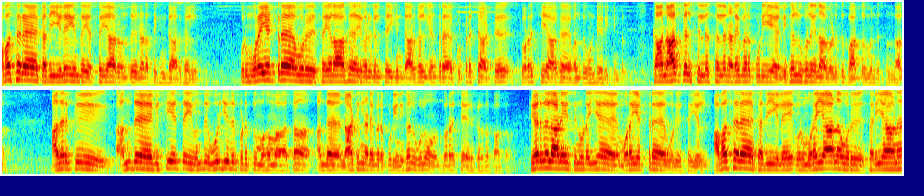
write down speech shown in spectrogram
அவசர கதியிலே இந்த எஸ்ஐஆர் வந்து நடத்துகின்றார்கள். ஒரு முறையற்ற ஒரு செயலாக இவர்கள் செய்கின்றார்கள் என்ற குற்றச்சாட்டு தொடர்ச்சியாக வந்து கொண்டே இருக்கின்றது. கா நாட்கள் செல்ல செல்ல நடைபெறக்கூடிய நிகழ்வுகளை நாம் எடுத்து பார்த்தோம் என்று சொன்னால் அதற்கு அந்த விஷயத்தை வந்து ஊர்ஜிதப்படுத்தும் முகமாகத்தான் அந்த நாட்டில் நடைபெறக்கூடிய நிகழ்வுகளும் தொடர்ச்சியாக இருக்கிறத பார்க்குறோம். தேர்தல் ஆணையத்தினுடைய முறையற்ற ஒரு செயல் அவசர கதியிலே ஒரு முறையான ஒரு சரியான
